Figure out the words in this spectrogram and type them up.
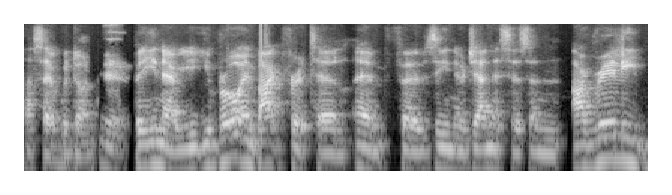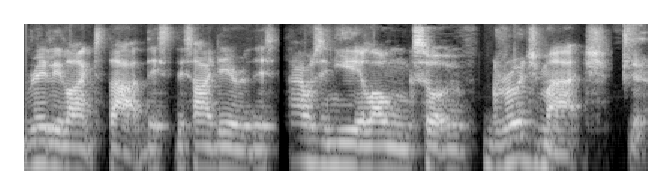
That's it, we're done. Yeah. But you know, you, you brought him back for Eternal, um, for Xenogenesis, and I really, really liked that. This this idea of this thousand year long sort of grudge match. Yeah.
